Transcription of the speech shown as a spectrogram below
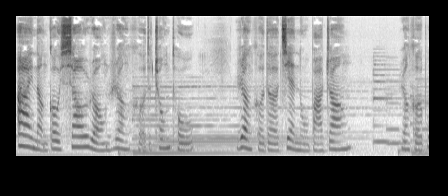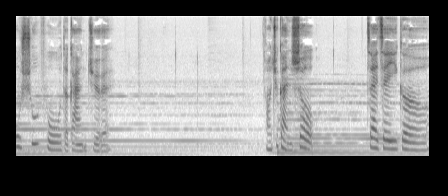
爱能够消融任何的冲突，任何的剑弩拔张，任何不舒服的感觉。然后，去感受，在这一个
